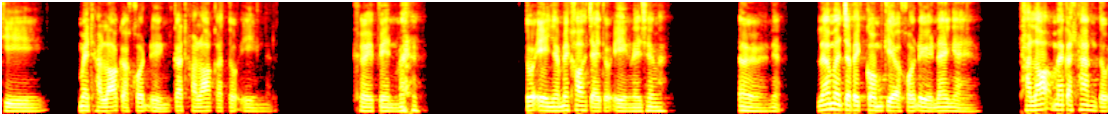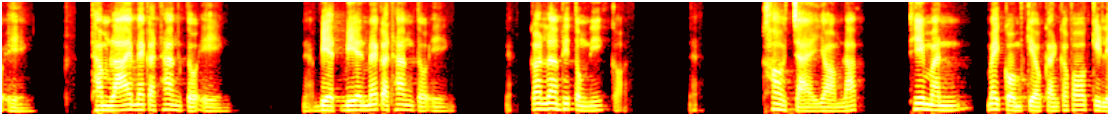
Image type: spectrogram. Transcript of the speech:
ทีไม่ทะเลาะกกับคนอื่น ก็ทะเลาะกกับตัวเองนั่นเคยเป็นไหม ตัวเองยังไม่เข้าใจตัวเองเลยใช่ไหมเออเนี่ย แล้วมันจะไปกลมเกี่ยวกับคนอื่นได้ไง ทะเลาะแม้กระทั่งตัวเองทำร้ายแม้กระทั่งตัวเองเนี่ยเบียดเบียนแม้กระทั่งตัวเองเนี่ยก็เริ่มที่ตรงนี้ก่อนนะเข้าใจยอมรับที่มันไม่กลมเกี่ยวกันก็เพราะว่ากิเล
